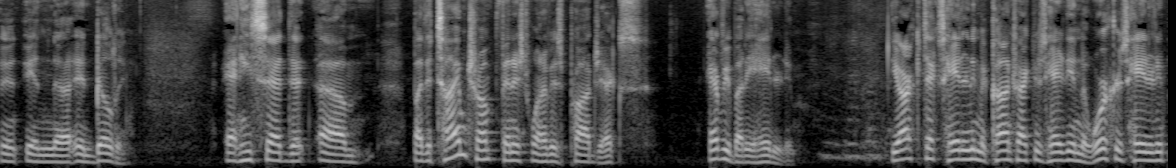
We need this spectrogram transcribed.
in in, uh, in building, and he said that um, by the time Trump finished one of his projects, everybody hated him. The architects hated him, the contractors hated him, the workers hated him,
